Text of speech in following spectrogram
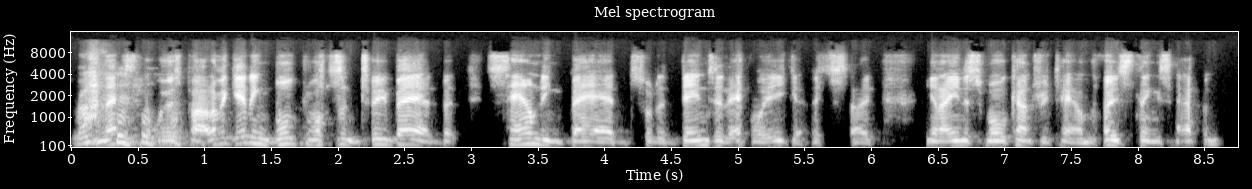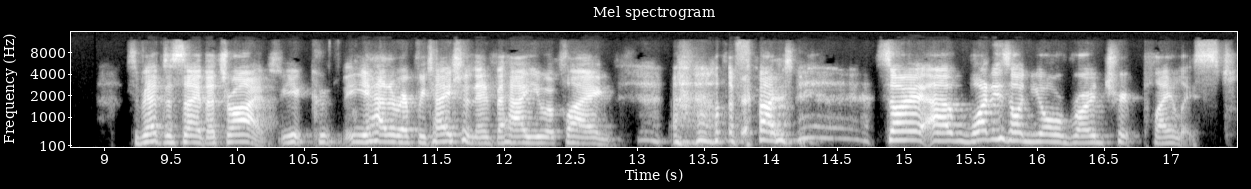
Right. And that's the worst part of it. Getting booked wasn't too bad, but sounding bad sort of dented our ego. So, you know, in a small country town, those things happen. I was about to say that's right. You could, you had a reputation then for how you were playing at the front. so, uh, what is on your road trip playlist?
